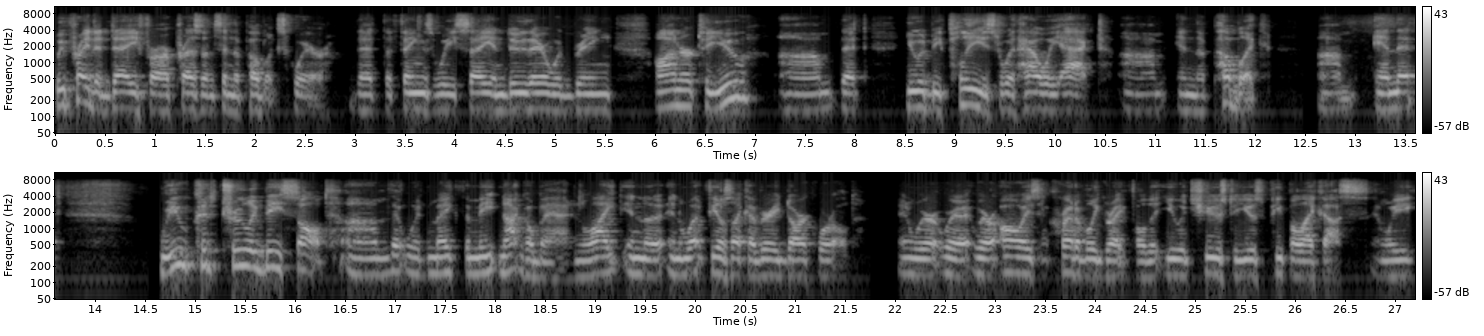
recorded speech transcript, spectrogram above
we pray today for our presence in the public square, that the things we say and do there would bring honor to you, um, that you would be pleased with how we act um, in the public, um, and that we could truly be salt um, that would make the meat not go bad and light in the in what feels like a very dark world. And we're we're we're always incredibly grateful that you would choose to use people like us. And we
